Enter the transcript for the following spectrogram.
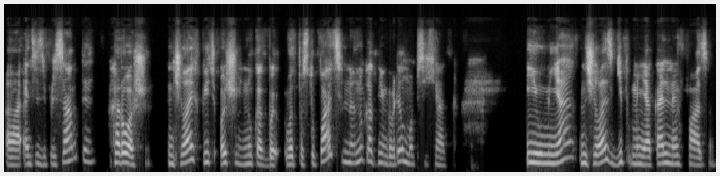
э, антидепрессанты хорошие, начала их пить очень, ну, как бы, вот поступательно, ну, как мне говорил мой психиатр. И у меня началась гипоманиакальная фаза.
